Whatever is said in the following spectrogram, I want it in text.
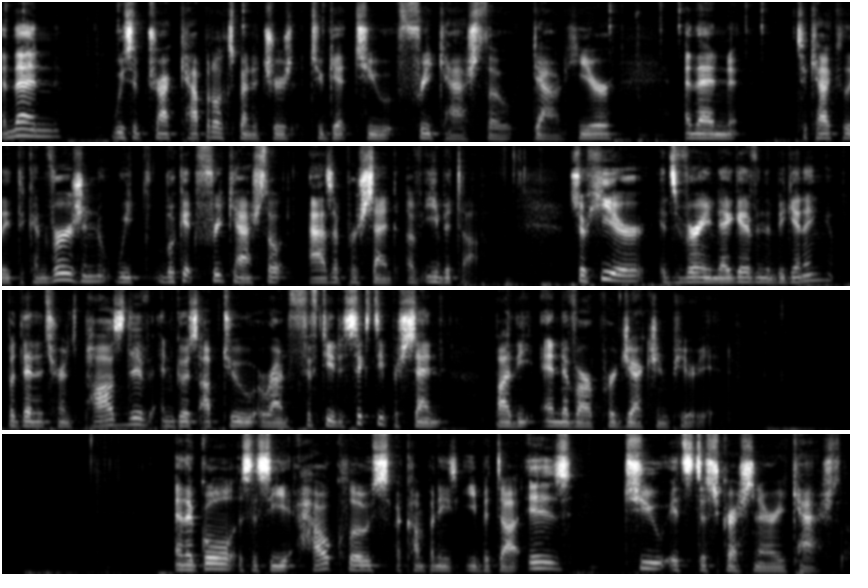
And then we subtract capital expenditures to get to free cash flow down here. And then to calculate the conversion, we look at free cash flow as a percent of EBITDA. So here it's very negative in the beginning, but then it turns positive and goes up to around 50 to 60% by the end of our projection period. And the goal is to see how close a company's EBITDA is to its discretionary cash flow.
